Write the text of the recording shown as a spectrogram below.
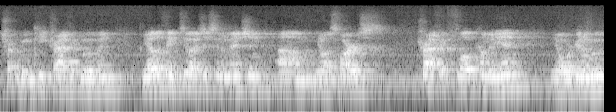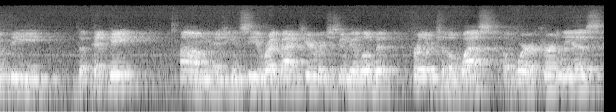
we can keep traffic moving. The other thing too, I was just gonna mention, um, you know, as far as traffic flow coming in, you know, we're gonna move the, the pit gate, um, as you can see right back here, which is gonna be a little bit further to the west of where it currently is.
